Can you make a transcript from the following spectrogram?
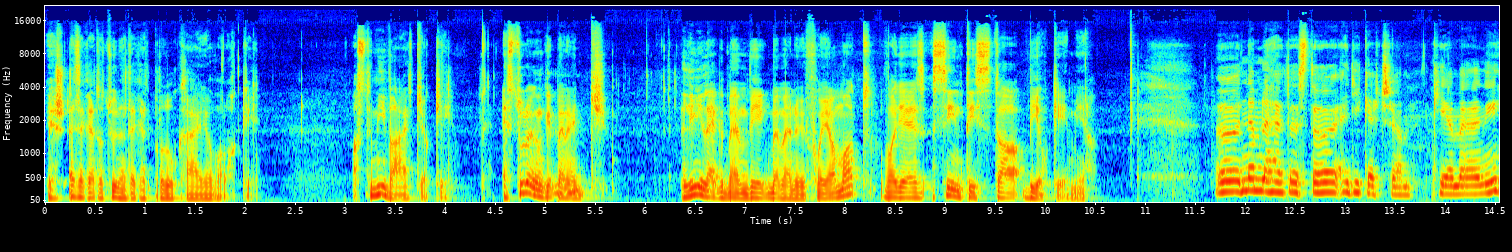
és ezeket a tüneteket produkálja valaki, azt mi váltja ki? Ez tulajdonképpen egy lélekben végbe menő folyamat, vagy ez szintiszta biokémia? Nem lehet ezt egyiket sem kiemelni,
